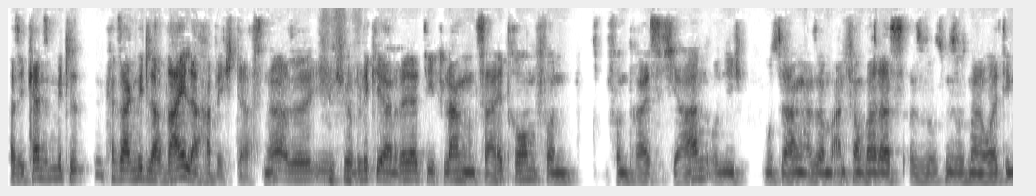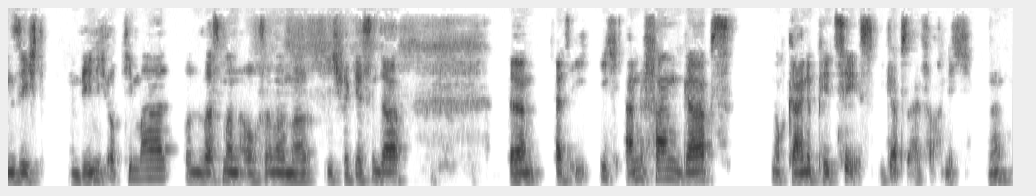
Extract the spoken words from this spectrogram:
Also ich kann, mittel, kann sagen, mittlerweile habe ich das. Ne? Also ich überblicke ja einen relativ langen Zeitraum von, von 30 Jahren und ich muss sagen, also am Anfang war das, also aus meiner heutigen Sicht, ein wenig optimal. Und was man auch, sagen wir mal, nicht vergessen darf, ähm, als ich, ich anfang, gab es noch keine PCs. Die gab es einfach nicht. Ne?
